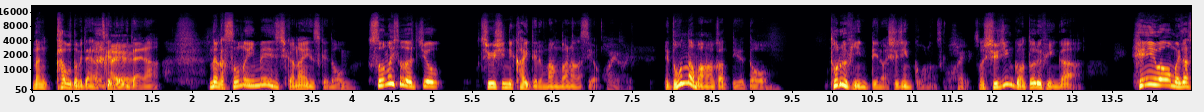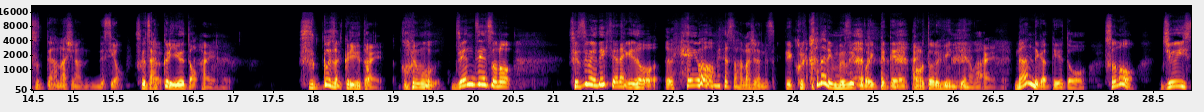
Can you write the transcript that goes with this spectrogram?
なんか兜みたいなのつけてるみたいな、なんかそのイメージしかないんですけど、うんその人たちを中心に書いてる漫画なんですよ。はいはい。でどんな漫画かっていうと、トルフィンっていうのが主人公なんですけど、はい。その主人公のトルフィンが平和を目指すって話なんですよ。それざっくり言うと。はいはい。すっごいざっくり言うと。はい。これもう全然その、説明できてないけど、平和を目指す話なんです。で、これかなりむずいこと言ってて、このトルフィンっていうのが。はいはい。なんでかっていうと、その11世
